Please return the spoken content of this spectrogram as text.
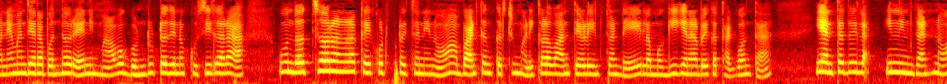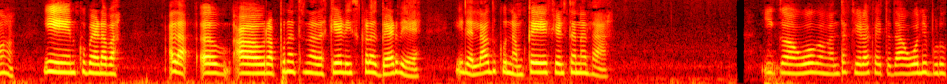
ಮನೆ ಮಂದಿಯರ ಬಂದವ್ರೆ ನಿಮ್ಮ ಮಾವ ಗಂಡುಟ್ಟೋದೇನೋ ಖುಷಿಗಾರ ಒಂದು ಹತ್ತು ಸಾವಿರ ಕೈ ಕೊಟ್ಬಿಟ್ಟೈತೆ ನೀನು ಬಾಣ್ತನ ಖರ್ಚು ಮಡಿಕಳವ ಅಂತೇಳಿ ನಿಂತ್ಕೊಂಡೆ, ಇಲ್ಲ ಮಗಿಗೆ ಏನಾರು ಬೇಕಾ ತಗೋಂತ ಎಂಥದ್ದು ಇಲ್ಲ. ಇನ್ನು ನಿನ್ನ ಗಂಟನು ಏನಕ್ಕೂ ಬೇಡವಾ. ಅಲ್ಲ ಅವ್ರ ಅಪ್ಪನ ಹತ್ರ ನಾನು ಕೇಳಿ ಇಸ್ಕೊಳ್ಳೋದು ಬೇಡವೇ? ಇಲ್ಲೆಲ್ಲದಕ್ಕೂ ನಮ್ಮ ಕೈಯೇ ಕೇಳ್ತಾನಲ್ಲ. ಈಗ ಹೋಗಂಗ ಅಂತ ಕೇಳೋಕ್ಕಾಯ್ತದ ಓಲಿ ಬಿಡು.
